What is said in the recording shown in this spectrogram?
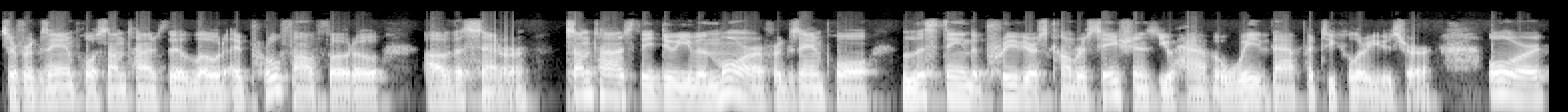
So, for example, sometimes they load a profile photo of the sender Sometimes they do even more, for example, listing the previous conversations you have with that particular user. Or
